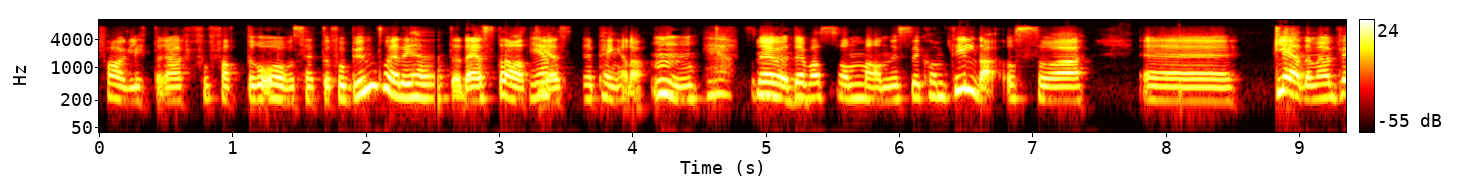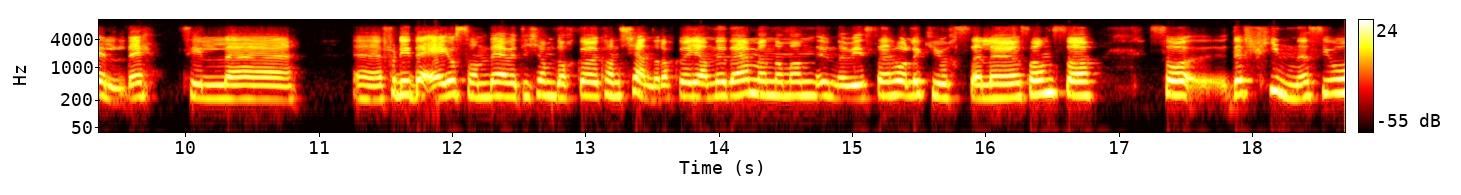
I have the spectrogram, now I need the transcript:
faglitterær forfatter- og oversetterforbund, tror jeg de heter. Det er statlige ja. penger, da. Mm. Så det, det, var sånn manuset kom til, da. Og så eh, gleder jeg meg veldig til eh, Eh, fordi det er jo sånn, Jeg vet ikke om dere kan kjenne dere igjen i det, men når man underviser, holder kurs eller sånn, så, så det finnes jo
